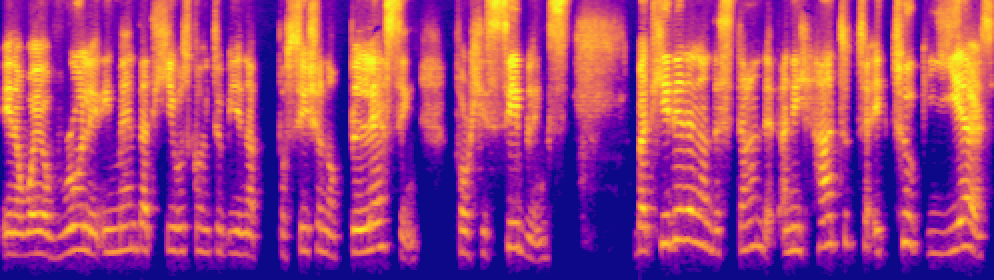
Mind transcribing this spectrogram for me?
in a way of ruling. It meant that he was going to be in a position of blessing for his siblings but he didn't understand it. And he had to t- it took years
